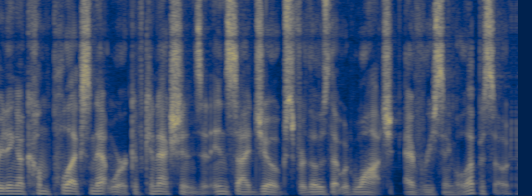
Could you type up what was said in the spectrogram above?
creating a complex network of connections and inside jokes for those that would watch every single episode.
